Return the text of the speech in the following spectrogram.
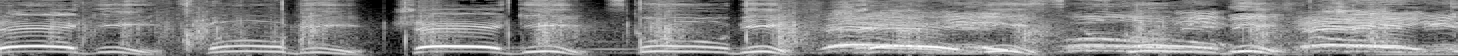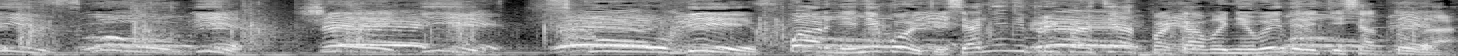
Шеги, Скуби, Шеги, Скуби, Шеги, Скуби. Шейги, Скуби! Шейги, Скуби! Парни, не бойтесь, они не прекратят, пока вы не выберетесь оттуда.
